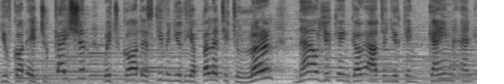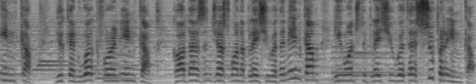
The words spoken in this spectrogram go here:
you've got education which God has given you the ability to learn, now you can go out and you can gain an income. You can work for an income. God doesn't just want to bless you with an income, He wants to bless you with a super income.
